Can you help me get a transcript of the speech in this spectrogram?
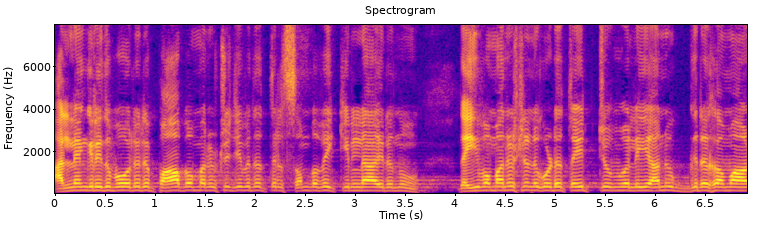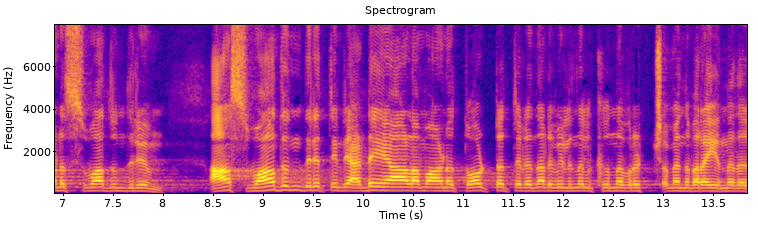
അല്ലെങ്കിൽ ഇതുപോലൊരു പാപം മനുഷ്യ ജീവിതത്തിൽ സംഭവിക്കില്ലായിരുന്നു. ദൈവ മനുഷ്യന് കൊടുത്ത ഏറ്റവും വലിയ അനുഗ്രഹമാണ് സ്വാതന്ത്ര്യം. ആ സ്വാതന്ത്ര്യത്തിന്റെ അടയാളമാണ് തോട്ടത്തിന് നടുവിൽ നിൽക്കുന്ന വൃക്ഷം എന്ന് പറയുന്നത്.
